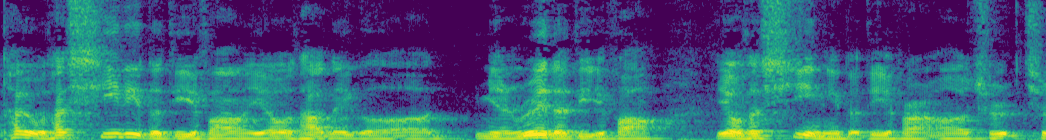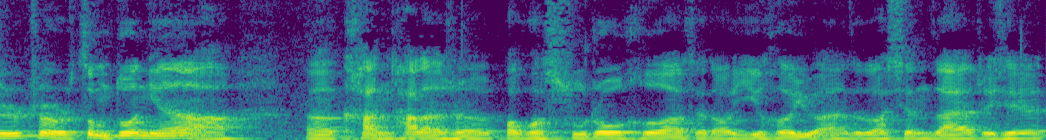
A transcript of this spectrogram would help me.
他有他犀利的地方，也有他那个敏锐的地方，也有他细腻的地方啊。其实其实就是这么多年啊，呃，看他的是包括苏州河，再到颐和园，再到现在这些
